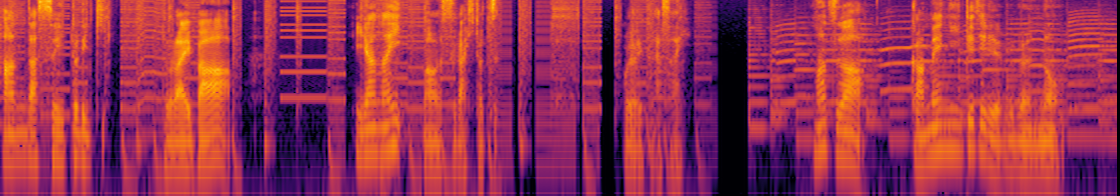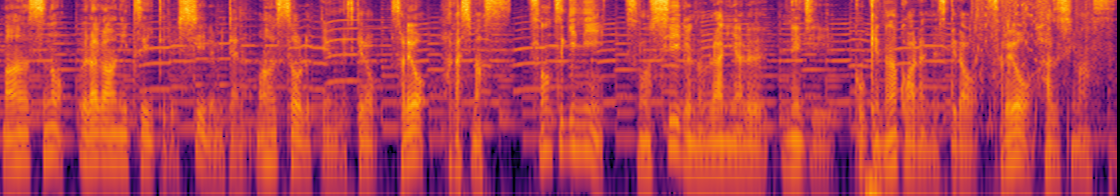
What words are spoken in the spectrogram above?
ハンダ吸い取り機、ドライバー、いらないマウスが一つ。ご用意ください。まずは画面に出てる部分のマウスの裏側についてるシールみたいなマウスソールって言うんですけど、それを剥がします。その次に、そのシールの裏にあるネジ合計7個あるんですけど、それを外します。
